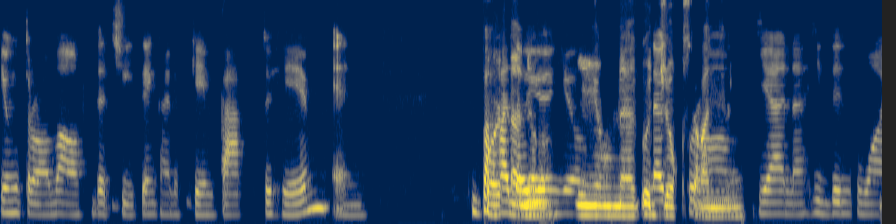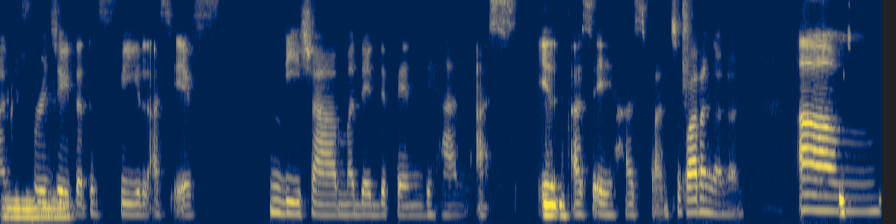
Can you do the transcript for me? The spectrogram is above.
yung trauma of the cheating kind of came back to him and Or baka daw ano, yun yung yun yung nag-udyok sa kanya. Yeah, na he didn't want for Mm. Jada to feel as if hindi siya madedependehan as in, Mm. as a husband. So parang ganun. Um,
